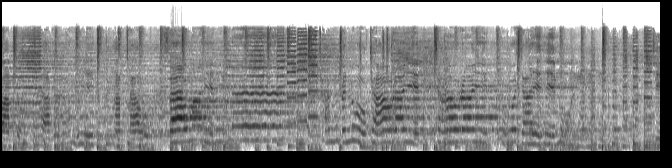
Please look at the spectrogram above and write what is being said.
ความจนยากไร้อับเฉาสาวไม่แลฉันเป็นลูกชาวไร่ ชาวไร่หัวใจหมุน ชี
